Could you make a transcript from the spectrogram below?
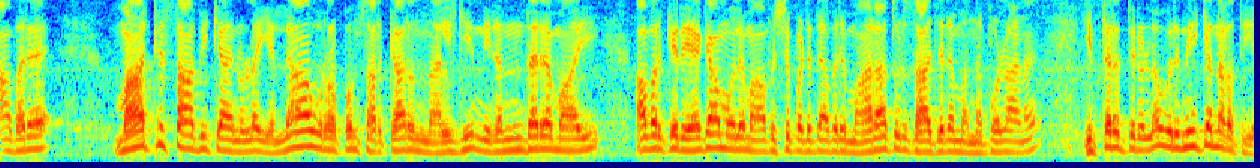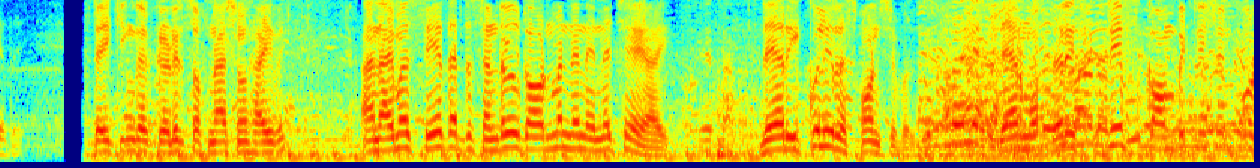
അവരെ മാറ്റി സ്ഥാപിക്കാനുള്ള എല്ലാ ഉറപ്പും സർക്കാർ നൽകി നിരന്തരമായി അവർക്ക് രേഖാമൂലം ആവശ്യപ്പെട്ടിട്ട് അവർ മാറാത്തൊരു സാഹചര്യം വന്നപ്പോഴാണ് ഇത്തരത്തിലുള്ള ഒരു നീക്കം നടത്തിയത് taking the credits of national highway and i must say that the central government and nhai they are equally responsible they are more, there is stiff competition for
